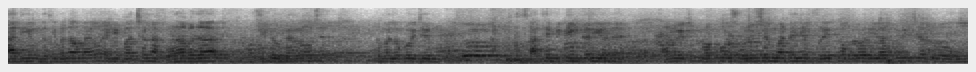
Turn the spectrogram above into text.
આ નિયમ નથી બનાવવામાં આવ્યો. એની પાછળના ઘણા બધા પોઝિટિવ કારણો છે. તમે લોકોએ જે સાથે મિટિંગ કરી અને આનું એક પ્રોપર સોલ્યુશન માટે જે પ્રયત્નો કરવાની વાત કરી છે, તો હું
